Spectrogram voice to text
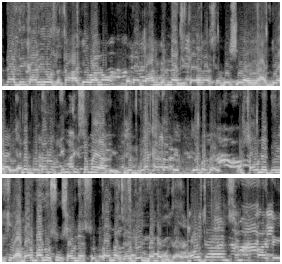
પદાધિકારીઓ તથા આગેવાનો તથા કાનગઢના જીતાયેલા સદસ્યો અહીં હાજરી આપી અને પોતાનો કિંમતી સમય આપી. જે મુલાકાત આપી એ બદલ હું સૌને દિલથી આભાર માનું છું. સૌને શુભકામના. જય ભીમ. નમો મુદાય બહુજન સમાજ પાર્ટી.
